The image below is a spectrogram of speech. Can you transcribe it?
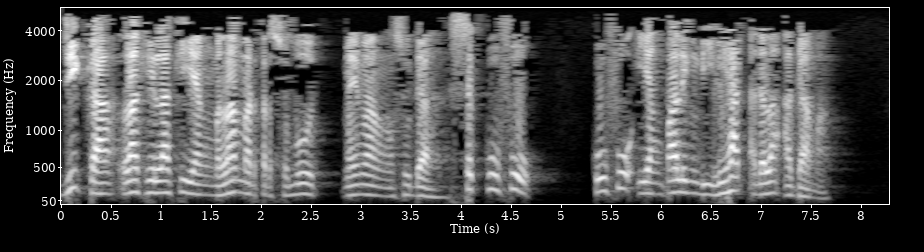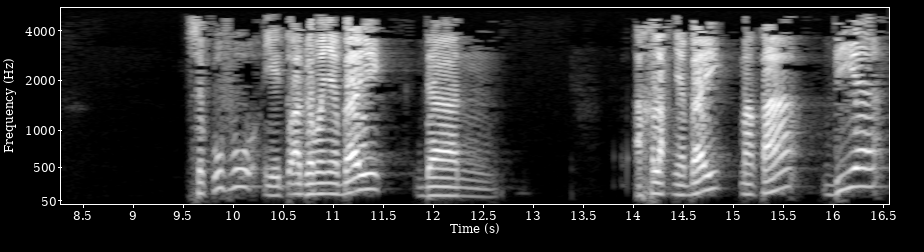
jika laki-laki yang melamar tersebut memang sudah sekufu Kufu yang paling dilihat adalah agama. Sekufu yaitu agamanya baik dan akhlaknya baik, maka dia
